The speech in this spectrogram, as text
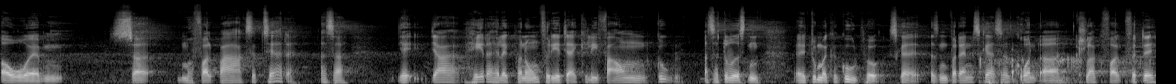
og øhm, så må folk bare acceptere det. Altså, jeg, jeg hater heller ikke på nogen, fordi at jeg ikke kan lide farven gul. Altså, du ved sådan, øh, du må ikke gul på. Skal, altså, hvordan skal jeg så grund rundt og klokke folk for det?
